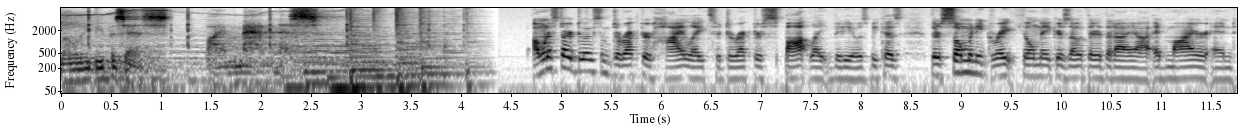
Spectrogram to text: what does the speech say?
slowly be possessed by madness. I want to start doing some director highlights or director spotlight videos because there's so many great filmmakers out there that I uh, admire and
